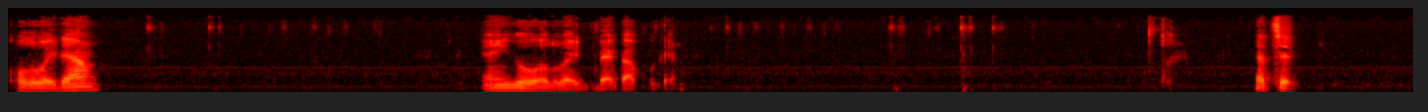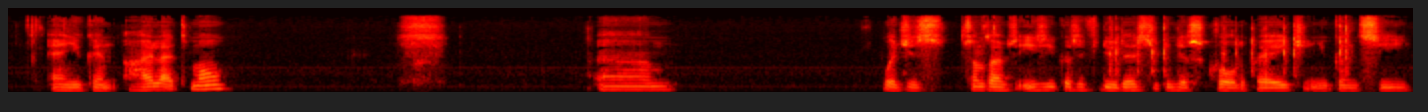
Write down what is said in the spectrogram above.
all the way down. And you go all the way back up again. That's it. And you can highlight them all um, which is sometimes easy because if you do this you can just scroll the page and you can see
